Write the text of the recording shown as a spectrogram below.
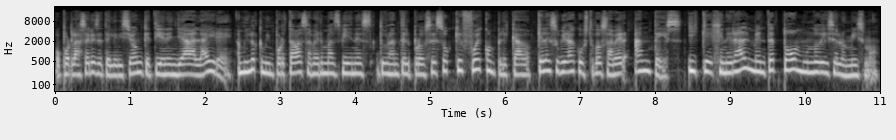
o por las series de televisión que tienen ya al aire. A mí lo que me importaba saber más bien es durante el proceso qué fue complicado, qué les hubiera gustado saber antes. Y que generalmente todo el mundo dice lo mismo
